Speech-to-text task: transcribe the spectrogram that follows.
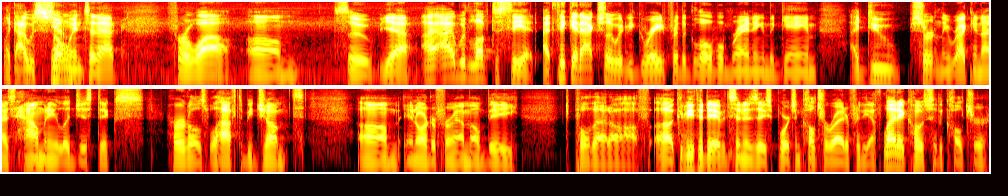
Like I was so yeah. into that for a while. Um, so yeah, I, I, would love to see it. I think it actually would be great for the global branding in the game. I do certainly recognize how many logistics hurdles will have to be jumped um, in order for MLB to pull that off. Uh, Kavitha Davidson is a sports and culture writer for The Athletic, host of the Culture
